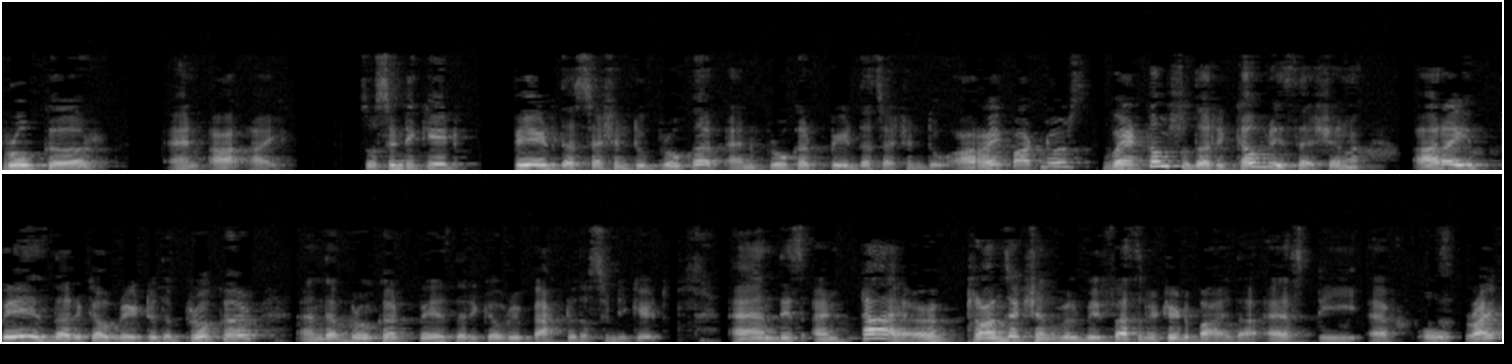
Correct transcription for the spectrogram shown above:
broker and RI. So syndicate paid the cession to broker and broker paid the cession to RI partners. When it comes to the recovery cession, RI pays the recovery to the broker and the broker pays the recovery back to the syndicate. And this entire transaction will be facilitated by the STFO, right?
